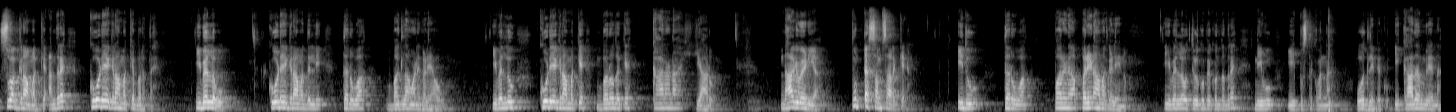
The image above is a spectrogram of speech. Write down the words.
ಸ್ವಗ್ರಾಮಕ್ಕೆ, ಅಂದರೆ ಕೋಡೆಯ ಗ್ರಾಮಕ್ಕೆ ಬರುತ್ತೆ. ಇವೆಲ್ಲವೂ ಕೋಡೆ ಗ್ರಾಮದಲ್ಲಿ ತರುವ ಬದಲಾವಣೆಗಳು ಯಾವುವು ಇವೆಲ್ಲವೂ ಕೋಡೆ ಗ್ರಾಮಕ್ಕೆ ಬರೋದಕ್ಕೆ ಕಾರಣ ಯಾರು? ನಾಗವೇಣಿಯ ಪುಟ್ಟ ಸಂಸಾರಕ್ಕೆ ಇದು ತರುವ ಪರಿಣಾ, ಪರಿಣಾಮಗಳೇನು? ಇವೆಲ್ಲವೂ ತಿಳ್ಕೊಬೇಕು ಅಂತಂದರೆ ನೀವು ಈ ಪುಸ್ತಕವನ್ನು ಓದಲೇಬೇಕು, ಈ ಕಾದಂಬರಿಯನ್ನು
